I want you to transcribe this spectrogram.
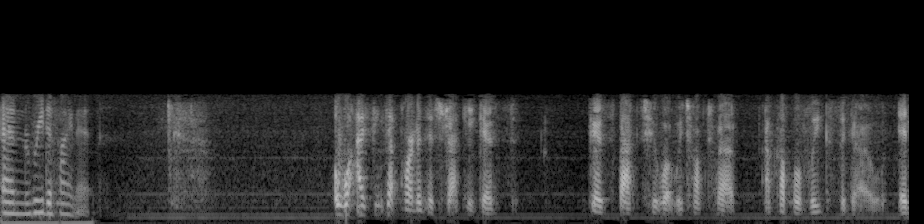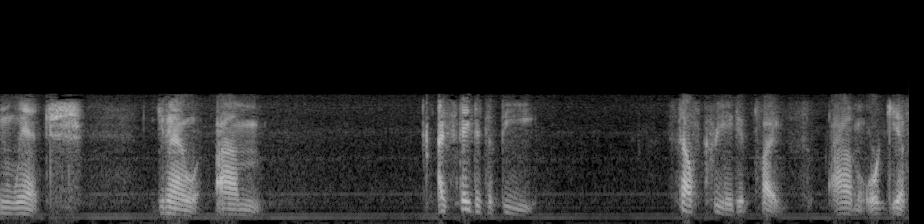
and redefine it. Well, I think that part of this, Jacki, goes goes back to what we talked about a couple of weeks ago, in which, you know, um, I stated that the self-created plagues um, or gifts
